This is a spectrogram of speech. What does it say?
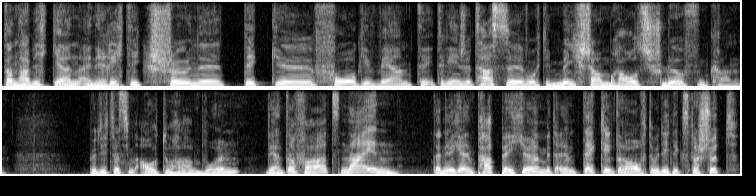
dann habe ich gern eine richtig schöne, dicke, vorgewärmte italienische Tasse, wo ich den Milchschaum rausschlürfen kann. Würde ich das im Auto haben wollen? Während der Fahrt? Nein! Dann nehme ich einen Pappbecher mit einem Deckel drauf, damit ich nichts verschütt.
